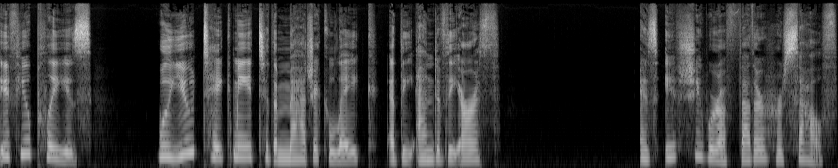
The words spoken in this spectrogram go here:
if you please, will you take me to the magic lake at the end of the earth? As if she were a feather herself,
